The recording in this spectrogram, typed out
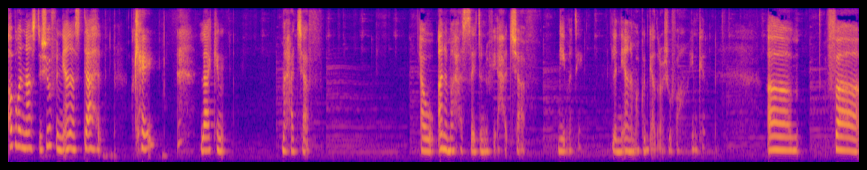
أبغى الناس تشوف إني أنا أستاهل أوكي؟ لكن ما حد شاف. أو أنا ما حسيت إنه في أحد شاف قيمتي لأني أنا ما كنت قادرة أشوفها يمكن. فلما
